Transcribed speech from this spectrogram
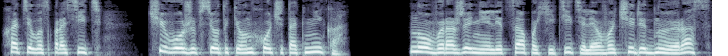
Хотела спросить, чего же все-таки он хочет от Ника, но выражение лица похитителя в очередной раз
